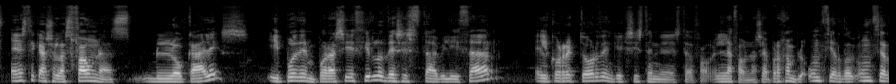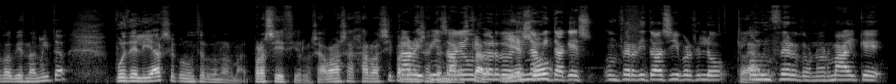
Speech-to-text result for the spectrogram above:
en este caso, las faunas locales y pueden, por así decirlo, desestabilizar el correcto orden que existe en, esta fauna, en la fauna. O sea, por ejemplo, un cerdo, un cerdo vietnamita puede liarse con un cerdo normal, por así decirlo. O sea, vamos a dejarlo así para Claro, que y nos piensa que un. Claro, cerdo y eso- dinamita, que es un cerdito así, por decirlo, Claro. con un cerdo normal que.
